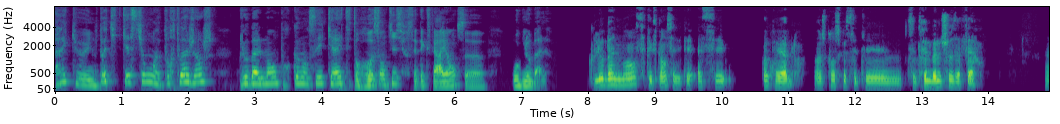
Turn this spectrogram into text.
avec une petite question pour toi, Georges. Globalement, pour commencer, quel a été ton ressenti sur cette expérience euh, au global? Globalement, cette expérience, elle était assez incroyable. je pense que c'était une très bonne chose à faire. Euh,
